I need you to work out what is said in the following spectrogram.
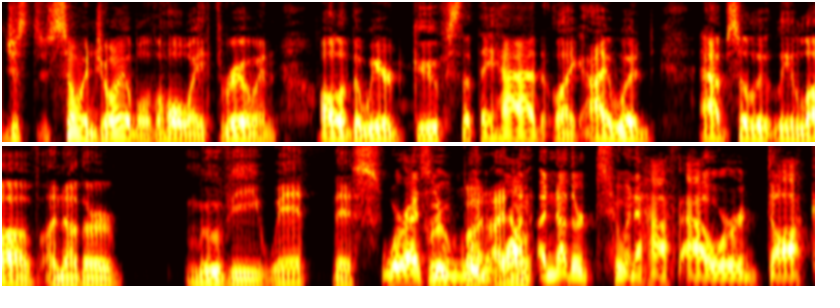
just so enjoyable the whole way through and all of the weird goofs that they had. Like I would absolutely love another movie with this Whereas you group, but wouldn't want another two and a half hour doc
